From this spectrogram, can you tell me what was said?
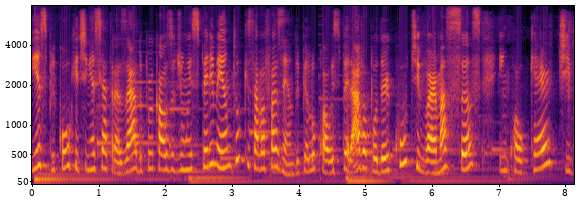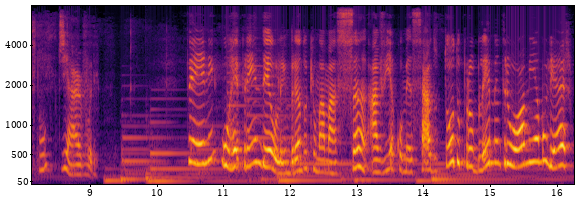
e explicou que tinha se atrasado por causa de um experimento que estava fazendo e pelo qual esperava poder cultivar maçãs em qualquer tipo de árvore. Penny o repreendeu, lembrando que uma maçã havia começado todo o problema entre o homem e a mulher.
